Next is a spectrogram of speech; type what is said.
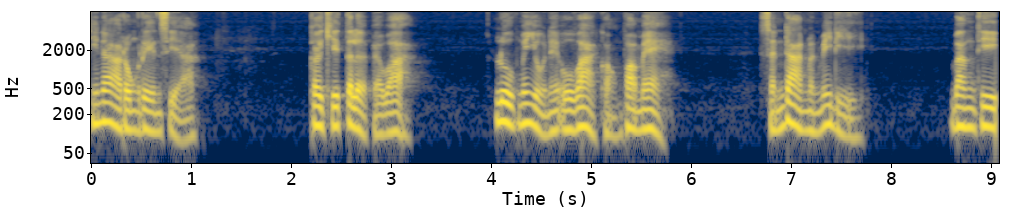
ที่หน้าโรงเรียนเสีย ก็คิดเตลิดไปว่า ลูกไม่อยู่ในโอวาทของพ่อแม่ สันดานมันไม่ดี บางที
